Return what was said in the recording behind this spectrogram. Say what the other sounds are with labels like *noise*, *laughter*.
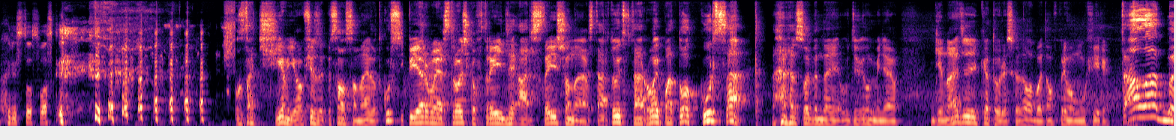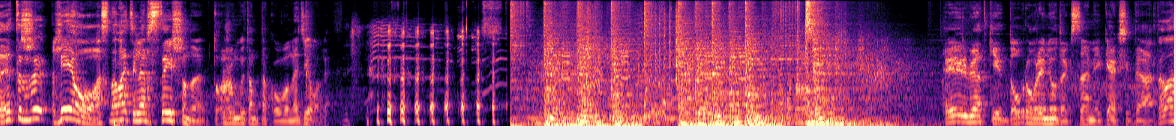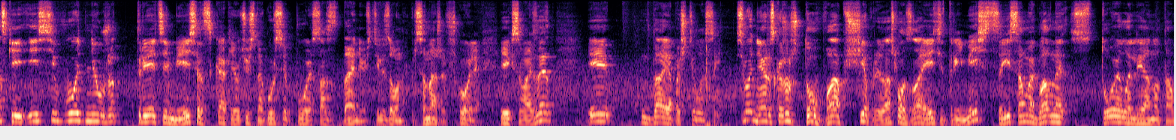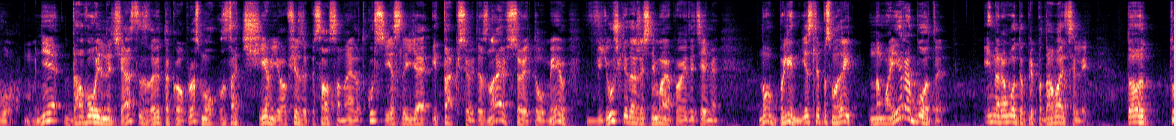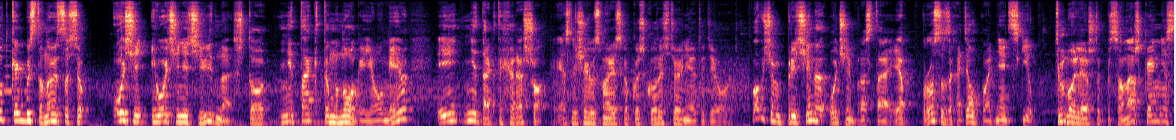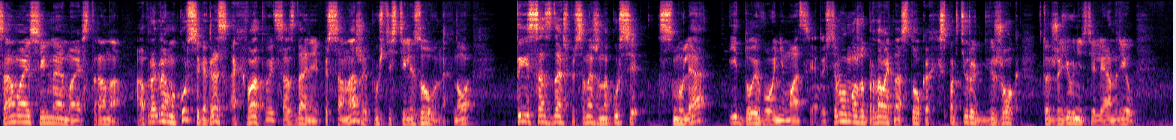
Христос воск... Зачем я вообще записался на этот курс? Первая строчка в тренде ArtStation. Стартует второй поток курса. *laughs* Особенно удивил меня Геннадий, который сказал об этом в прямом эфире. Да ладно, это же Лео, основатель ArtStation. Тоже мы там такого наделали. *laughs* Эй, ребятки, доброго времени уток, с вами, как всегда, Арталаский, и сегодня уже третий месяц, как я учусь на курсе по созданию стилизованных персонажей в школе XYZ, и да, я почти лысый. Сегодня я расскажу, что вообще произошло за эти три месяца, и самое главное, стоило ли оно того. Мне довольно часто задают такой вопрос, мол, зачем я вообще записался на этот курс, если я и так все это знаю, все это умею, видюшки даже снимаю по этой теме, но, блин, если посмотреть на мои работы и на работы преподавателей, то тут как бы становится все очень и очень очевидно, что не так-то много я умею и не так-то хорошо. Если еще и посмотреть, с какой скоростью они это делают. В общем, причина очень простая. Я просто захотел поднять скилл. Тем более, что персонажка не самая сильная моя сторона. А программа курса как раз охватывает создание персонажей, пусть и стилизованных, но ты создашь персонажа на курсе с нуля и до его анимации. То есть его можно продавать на стоках, экспортировать движок в тот же Unity или Unreal.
